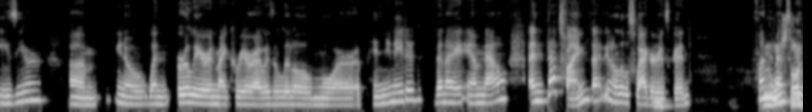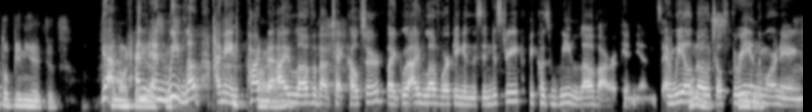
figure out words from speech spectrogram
easier. Um, you know when earlier in my career i was a little more opinionated than i am now and that's fine. That you know a little swagger mm. is good. Fundamentally we all start opinionated yeah and and we love i mean part that i love about tech culture like i love working in this industry because we love our opinions. And we'll oh, go yes, till three in the morning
